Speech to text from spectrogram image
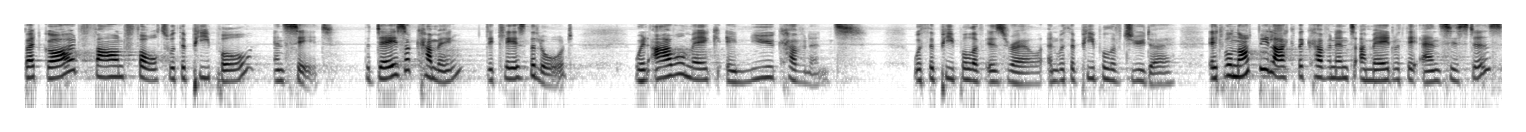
but God found fault with the people and said, The days are coming, declares the Lord when I will make a new covenant with the people of Israel and with the people of Judah. It will not be like the covenant I made with their ancestors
